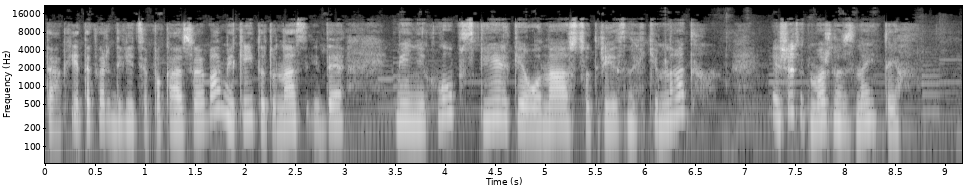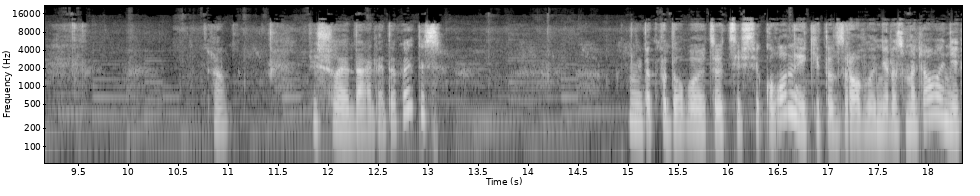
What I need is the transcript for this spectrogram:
Так, і тепер дивіться, показую вам, який тут у нас іде міні-клуб, скільки у нас тут різних кімнат. І що тут можна знайти. Так, пішли далі дивитись. Мені так подобаються ці всі колони, які тут зроблені, розмальовані.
